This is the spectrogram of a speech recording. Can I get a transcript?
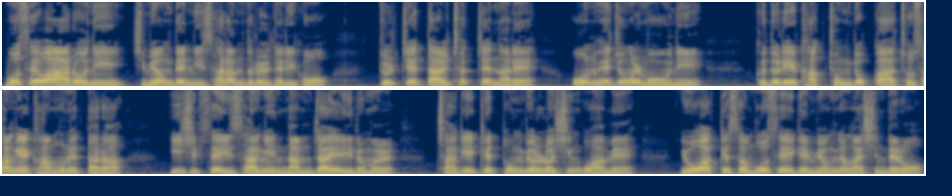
모세와 아론이 지명된 이 사람들을 데리고 둘째 달 첫째 날에 온 회중을 모으니 그들이 각 종족과 조상의 가문에 따라 20세 이상인 남자의 이름을 자기 계통별로 신고함에 여호와께서 모세에게 명령하신 대로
